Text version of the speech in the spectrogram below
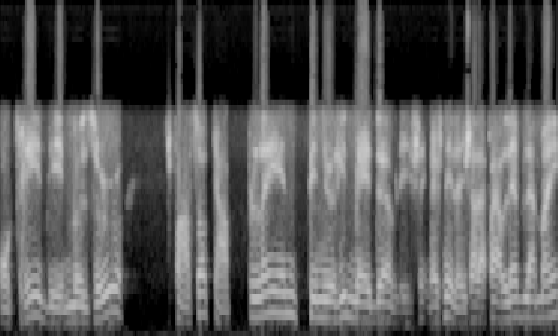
on crée des mesures qui font en sorte qu'en pleine pénurie de main-d'œuvre, imaginez, les gens d'affaires lèvent la main,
